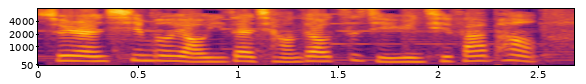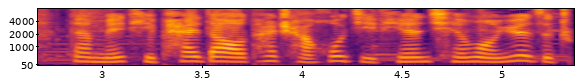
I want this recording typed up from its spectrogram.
虽然奚梦瑶一再强调自己孕期发胖，但媒体拍到她产后几天前往月子中。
